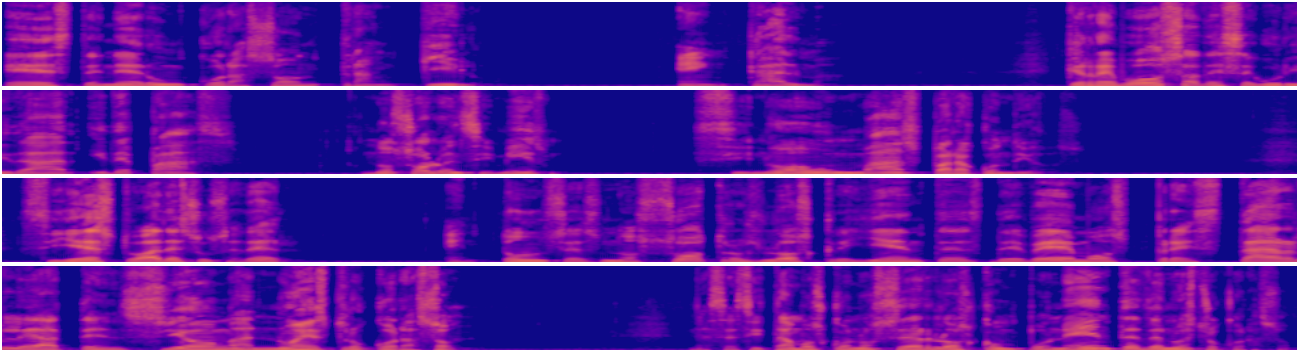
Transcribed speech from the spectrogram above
es tener un corazón tranquilo, en calma, que rebosa de seguridad y de paz, no solo en sí mismo, sino aún más para con Dios. Si esto ha de suceder, entonces nosotros los creyentes debemos prestarle atención a nuestro corazón. Necesitamos conocer los componentes de nuestro corazón.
